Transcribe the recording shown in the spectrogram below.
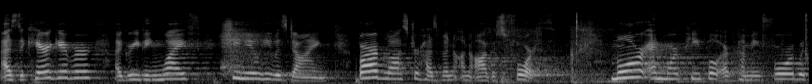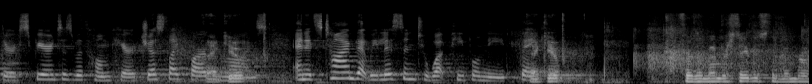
As the caregiver, a grieving wife, she knew he was dying. Barb lost her husband on August 4th. More and more people are coming forward with their experiences with home care, just like Barb Thank and you. Ron's. And it's time that we listen to what people need. Thank, Thank you. Further member statements, the member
